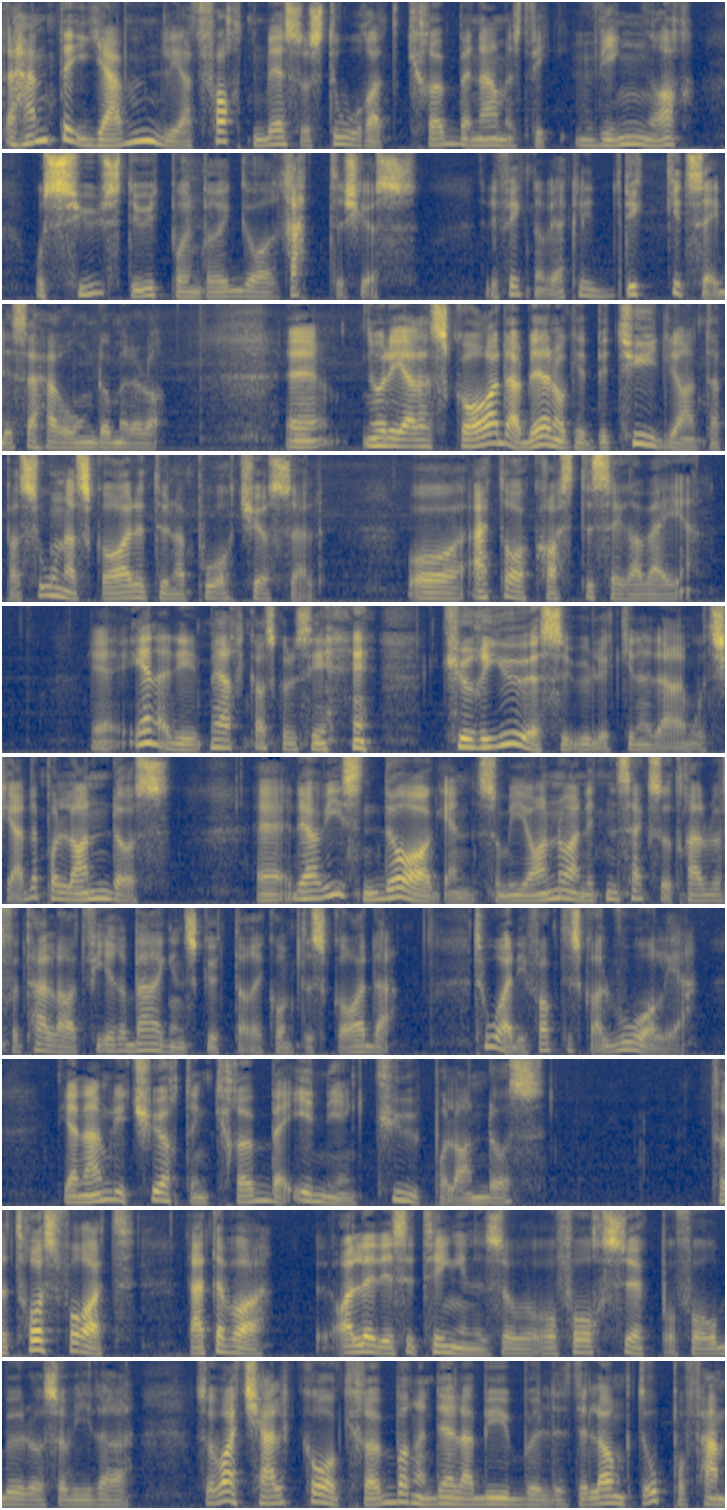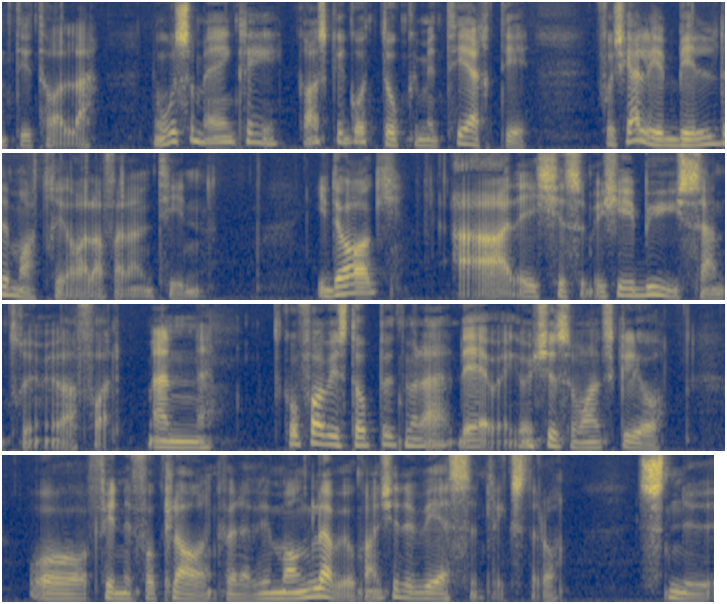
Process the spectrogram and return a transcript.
Det hendte jevnlig at farten ble så stor at krøbben nærmest fikk vinger og suste ut på en brygge og rett til sjøs. De fikk nå virkelig dykket seg, disse her ungdommene, da. Eh, når det gjelder skader, ble det nok et betydelig antall personer skadet under påkjørsel og etter å ha kastet seg av veien. Eh, en av de mer, hva skal du si, kuriøse ulykkene derimot skjedde på Landås. Eh, det er avisen Dagen som i januar 1936 forteller at fire bergensgutter er kommet til skade. To av de faktisk alvorlige. De har nemlig kjørt en krøbbe inn i en ku på Landås til tross for at dette var alle disse tingene så, og forsøk på forbud osv., så, videre, så var kjelker og krøbber en del av bybildet til langt opp på 50-tallet. Noe som er egentlig ganske godt dokumentert i forskjellige bildematerialer fra denne tiden. I dag er det ikke så mye i bysentrum, i hvert fall. Men hvorfor har vi stoppet med det? Det er jo ikke så vanskelig å, å finne forklaring på det. Vi mangler jo kanskje det vesentligste, da. Snø.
